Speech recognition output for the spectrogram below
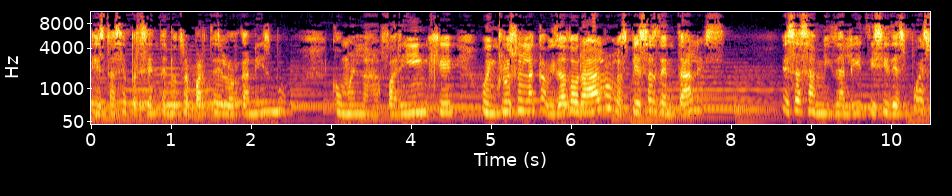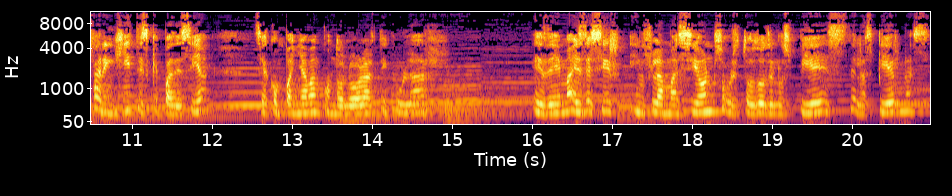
esta se presenta en otra parte del organismo como en la faringe o incluso en la cavidad oral o las piezas dentales. Esas amigdalitis y después faringitis que padecía se acompañaban con dolor articular, edema, es decir, inflamación sobre todo de los pies, de las piernas.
